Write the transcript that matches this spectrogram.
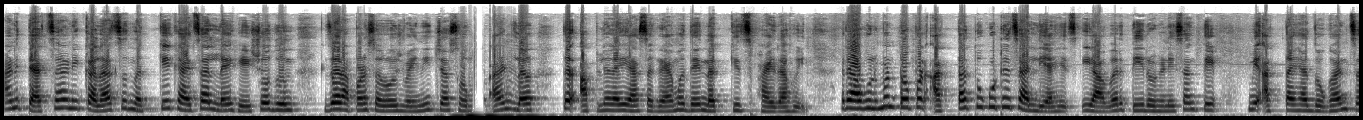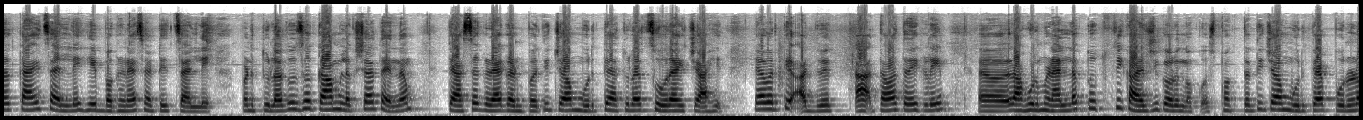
आणि त्याचं आणि कलाचं नक्की काय चाललंय हे शोधून जर आपण सरोज वहिनीच्या सोबत आणलं तर आपल्याला या सगळ्यामध्ये नक्कीच फायदा होईल. राहुल म्हणतो पण आत्ता तू कुठे चालली आहेस? यावरती रोहिणी सांगते मी आत्ता ह्या दोघांचं काय चालले हे बघण्यासाठीच चालले. पण तुला तुझं काम लक्षात आहे ना? त्या सगळ्या गणपतीच्या मूर्त्या तुला चोरायच्या आहेत. यावरती अद्वैत आता तर इकडे राहुल म्हणायला लागतो तू ती काळजी करू नकोस. फक्त तिच्या मूर्त्या पूर्ण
